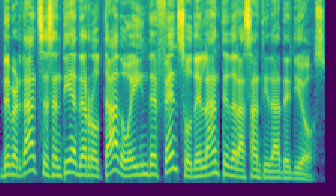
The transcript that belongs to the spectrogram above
De verdad se sentía derrotado e indefenso delante de la santidad de Dios.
